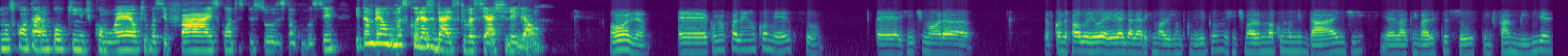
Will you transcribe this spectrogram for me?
nos contar um pouquinho de como é, o que você faz, quantas pessoas estão com você, e também algumas curiosidades que você acha legal. Olha, é, como eu falei no começo, é, a gente mora. Quando eu falo eu, é eu e a galera que mora junto comigo, a gente mora numa comunidade, e aí lá tem várias pessoas, tem famílias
